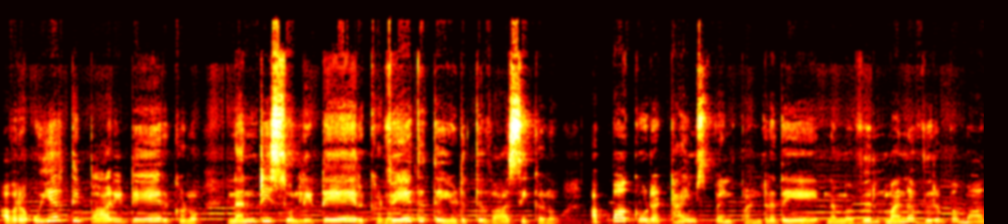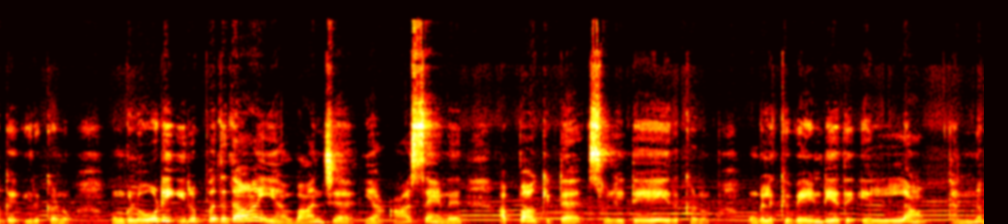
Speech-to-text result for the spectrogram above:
அவரை உயர்த்தி பாடிட்டே இருக்கணும். நன்றி சொல்லிட்டே இருக்கணும். வேதத்தை எடுத்து வாசிக்கணும். அப்பா கூட டைம் ஸ்பெண்ட் பண்ணுறதையே நம்ம விரு மன விருப்பமாக இருக்கணும். உங்களோடு இருப்பது தான் என் வாஞ்ச என் ஆசைன்னு அப்பா கிட்ட சொல்லிட்டே இருக்கணும். உங்களுக்கு வேண்டியது எல்லாம் தன்னை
